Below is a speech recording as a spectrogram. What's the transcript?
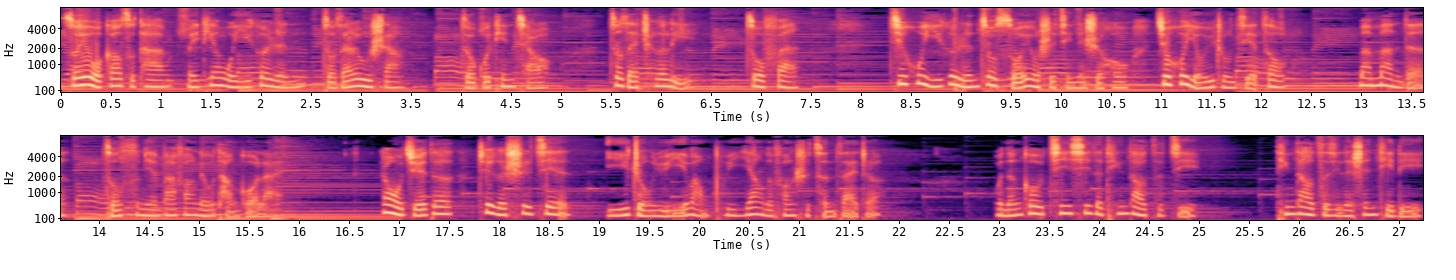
所以我告诉他，每天我一个人走在路上，走过天桥，坐在车里，做饭。几乎一个人做所有事情的时候，就会有一种节奏，慢慢的从四面八方流淌过来，让我觉得这个世界以一种与以往不一样的方式存在着。我能够清晰的听到自己，听到自己的身体里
